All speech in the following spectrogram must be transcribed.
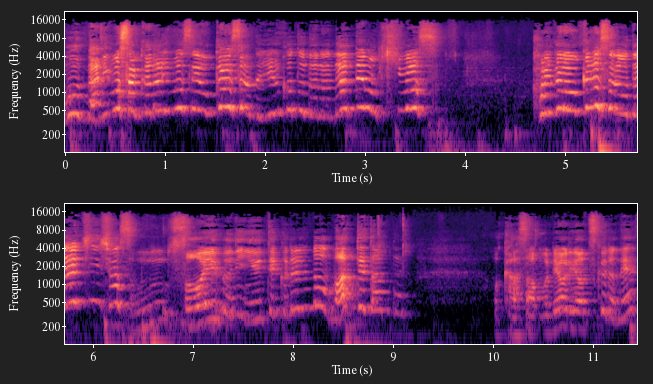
もう何も逆らいません。お母さんの言うことなら何でも聞きます。これからお母さんを大事にします。うんそういうふうに言ってくれるのを待ってたんだよ。お母さんも料理を作るね。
